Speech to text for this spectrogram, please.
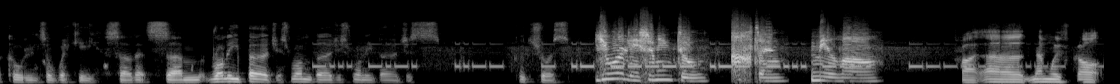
according to Wiki. So that's um, Ronnie Burgess, Ron Burgess, Ronnie Burgess. Good choice. You are listening to Achtung Millwall. Right. Uh, then we've got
